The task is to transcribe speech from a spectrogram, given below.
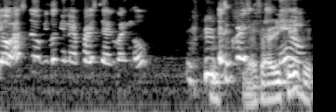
Yo, I still be looking at price tag like, nope. It's crazy. that's how you now, keep it.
